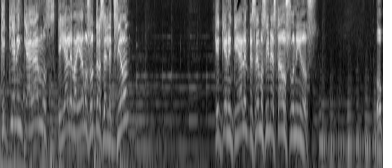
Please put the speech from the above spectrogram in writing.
¿Qué quieren que hagamos? ¿Que ya le vayamos a otra selección? ¿Qué quieren? ¿Que ya le empecemos sin Estados Unidos? O,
